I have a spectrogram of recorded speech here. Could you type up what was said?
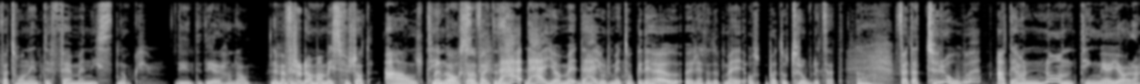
För att hon inte är feminist nog. Det är inte det det handlar om. Nej men förstår de har missförstått allting Men också faktiskt- Det, här, det, här gör mig, det här gjorde mig tokig, det har rättat upp mig på ett otroligt sätt. För att, att tro att det har någonting med att göra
